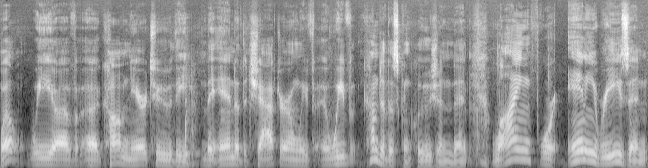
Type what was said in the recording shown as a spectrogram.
Well, we have uh, come near to the, the end of the chapter, and we've we've come to this conclusion that lying for any reason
